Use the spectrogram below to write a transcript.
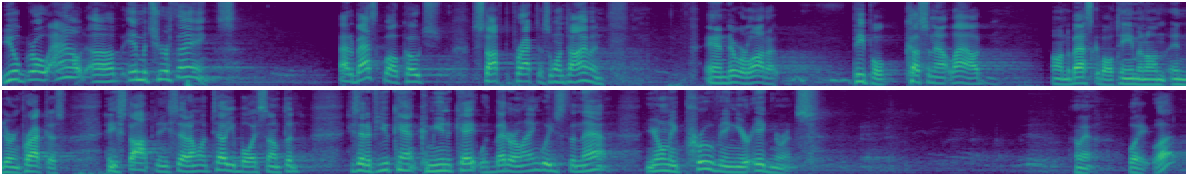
you'll grow out of immature things. I had a basketball coach stop the practice one time, and, and there were a lot of people cussing out loud on the basketball team and, on, and during practice. He stopped and he said, I want to tell you boys something. He said, if you can't communicate with better language than that, you're only proving your ignorance. I went, wait, what?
